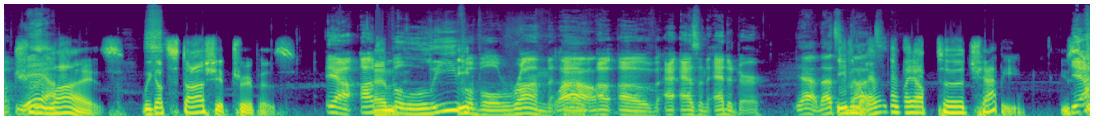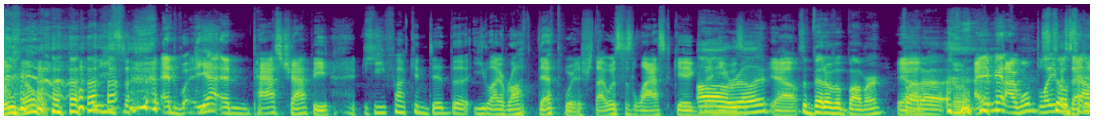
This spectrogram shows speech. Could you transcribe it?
got True Yeah. Lies, we got Starship Troopers. Yeah, unbelievable run Wow. of, of, of as an editor. yeah, that's Even nuts. all the way up to Chappie. He's Yeah. still going. He's- and yeah, and past Chappie, he fucking did the Eli Roth Death Wish. That was his last gig. that Oh, he was, really? Yeah. It's a bit of a bummer. Yeah. But, uh, I mean, I won't blame Still his editing.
